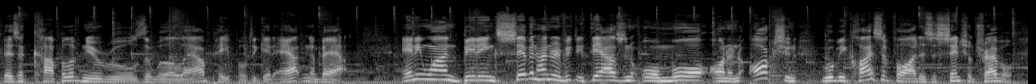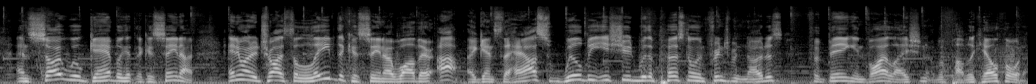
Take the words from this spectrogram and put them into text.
there's a couple of new rules that will allow people to get out and about. Anyone bidding 750,000 or more on an auction will be classified as essential travel, and so will gambling at the casino. Anyone who tries to leave the casino while they're up against the house will be issued with a personal infringement notice for being in violation of a public health order.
